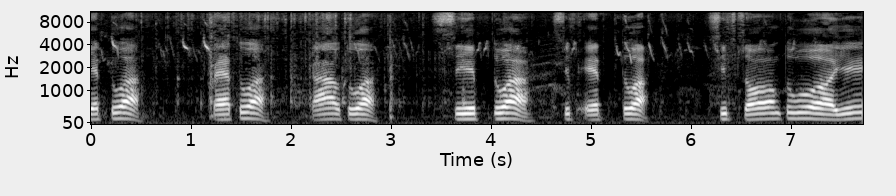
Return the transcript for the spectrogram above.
จ็ดตัวแปดตัวเก้าตัวสิบตัวสิบเอ็ดตัวสิบสองตัวเย่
